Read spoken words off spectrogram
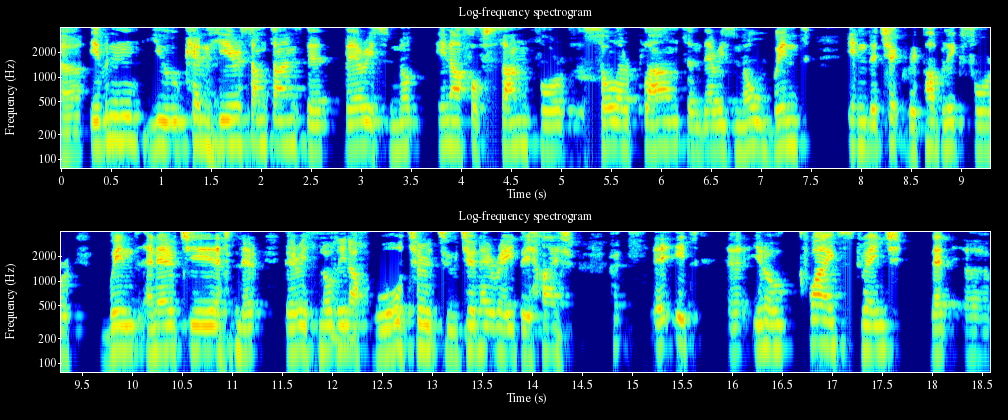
uh, even you can hear sometimes that there is not enough of sun for solar plants and there is no wind in the Czech Republic for wind energy, and there, there is not enough water to generate the hydro. It's uh, you know quite strange that uh,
